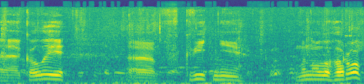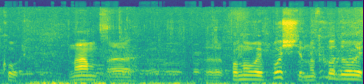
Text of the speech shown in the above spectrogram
е, коли е, в квітні минулого року нам е, е, по новій пошті надходили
